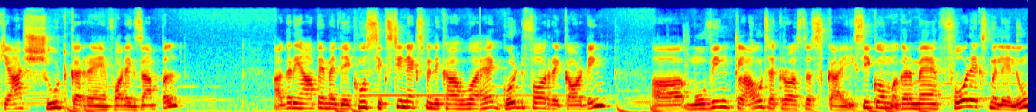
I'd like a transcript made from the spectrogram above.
क्या शूट कर रहे हैं। फॉर एग्ज़ाम्पल अगर यहाँ पे मैं देखूँ 16x में लिखा हुआ है good for recording moving clouds across the sky इसी को अगर मैं 4x में ले लूँ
